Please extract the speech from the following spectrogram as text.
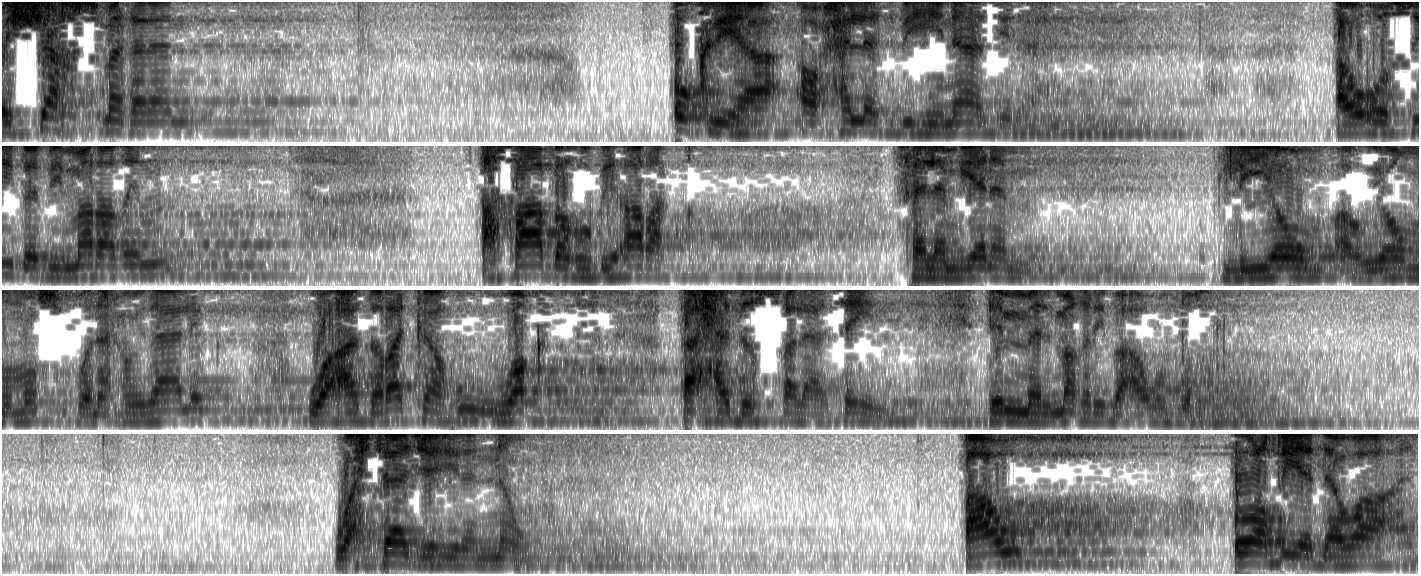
الشخص مثلا أكره أو حلت به نازلة أو أصيب بمرض أصابه بأرق فلم ينم ليوم أو يوم ونصف ونحو ذلك وأدركه وقت أحد الصلاتين إما المغرب أو الظهر. واحتاج إلى النوم. أو أعطي دواء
